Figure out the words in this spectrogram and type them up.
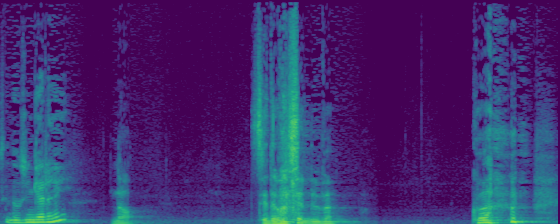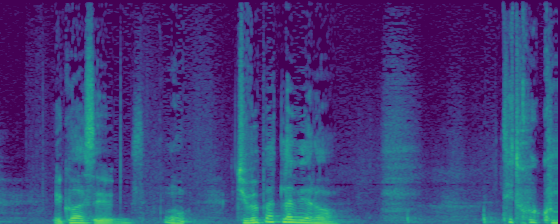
C'est dans une galerie? Non. C'est ma salle de bain. Quoi? Mais quoi? C'est... c'est- bon. Tu veux pas te laver, alors? T'es trop con.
